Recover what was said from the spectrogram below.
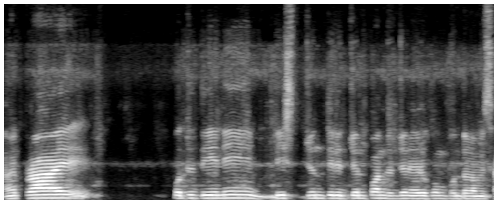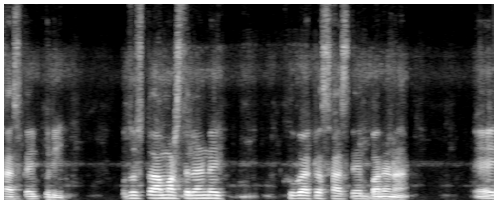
আমি প্রায় প্রতিদিনই বিশ জন, তিরিশ জন, পঞ্চাশ জন এরকম পর্যন্ত আমি সাবস্ক্রাইব করি। অথচ আমার চ্যানেলে খুব একটা সাবস্ক্রাইব বাড়ে না। এই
